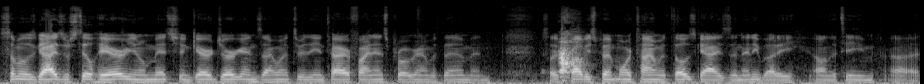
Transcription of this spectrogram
some of those guys are still here. You know, Mitch and Garrett Juergens. I went through the entire finance program with them, and so I probably spent more time with those guys than anybody on the team. Uh,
